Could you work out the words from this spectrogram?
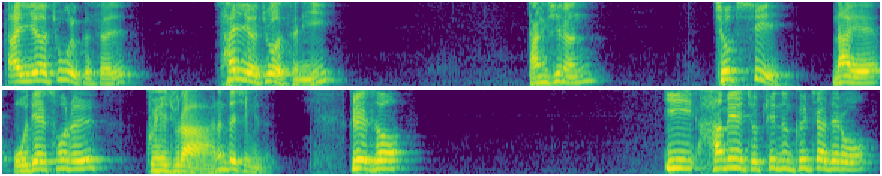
깔려 죽을 것을 살려주었으니 당신은 적시 나의 오대손을 구해주라는 뜻입니다. 그래서 이 함에 적혀있는 글자대로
